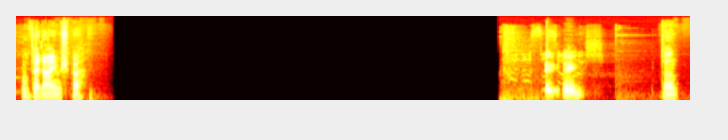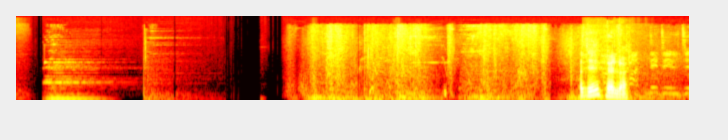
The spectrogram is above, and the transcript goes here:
Takım fenaymış be. Bekleyin. Buradan Hadi helal. Katledildi.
